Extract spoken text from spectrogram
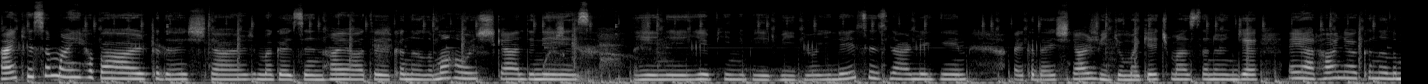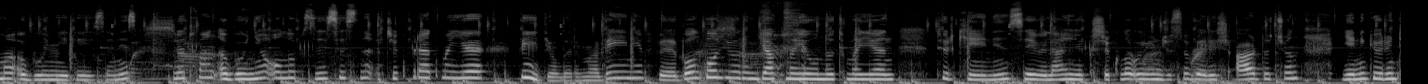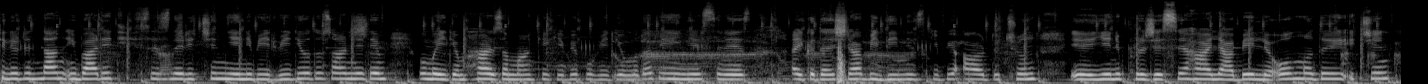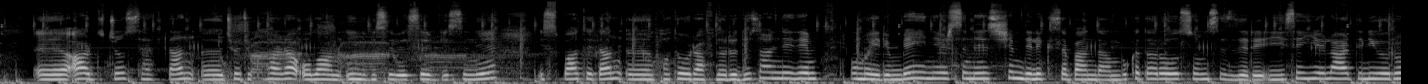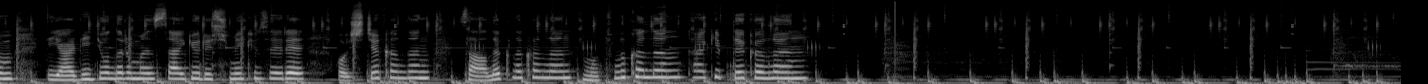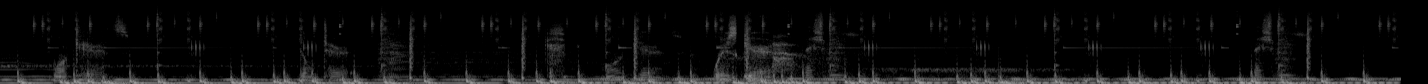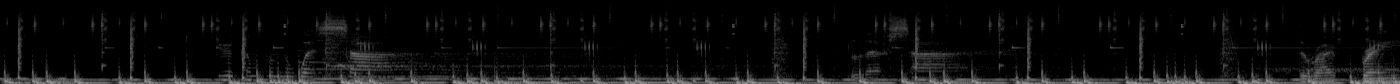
Herkese merhaba arkadaşlar. Magazin Hayatı kanalıma hoş geldiniz. Yeni yepyeni bir video ile sizlerleyim. Arkadaşlar videoma geçmezden önce eğer hala kanalıma abone değilseniz lütfen abone olup zil sesini açık bırakmayı, videolarımı beğenip ve bol bol yorum yapmayı unutmayın. Türkiye'nin sevilen yakışıklı oyuncusu Barış Arduç'un yeni görüntülerinden ibaret sizler için yeni bir video düzenledim. Umarım her zamanki gibi bu videomu da beğenirsiniz. Arkadaşlar bildiğiniz gibi Arduç'un e, yeni projesi hala belli olmadığı için e, Arduç'un setten e, çocuklara olan ilgisi ve sevgisini ispat eden e, fotoğrafları düzenledim. Umarım beğenirsiniz. Şimdilik ise benden bu kadar olsun. Sizlere iyi seyirler diliyorum. Diğer videolarımızda görüşmek üzere. Hoşça kalın, sağlıkla kalın, mutlu kalın, takipte kalın. More carrots. Where's Garrett? Vegetables. Vegetables. Here I come from the west side. The left side. The right brain.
